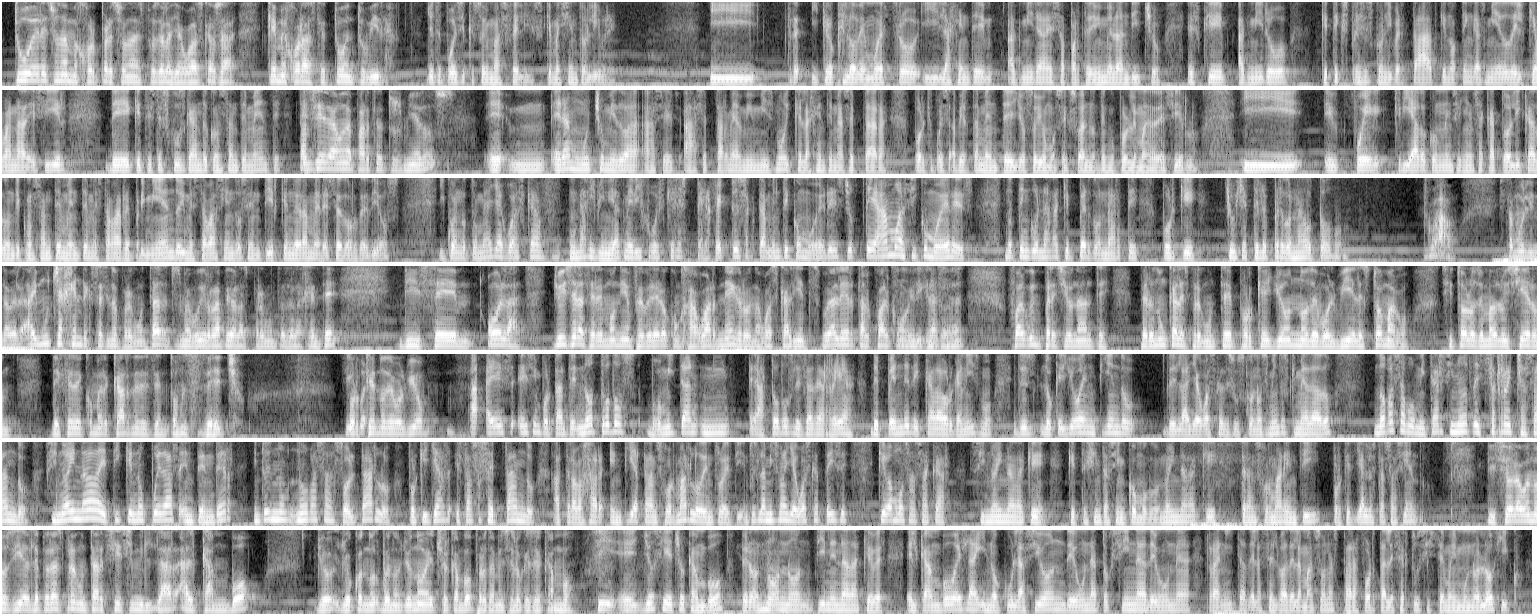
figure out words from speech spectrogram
Tú eres una mejor persona después de la ayahuasca, o sea, ¿qué mejoraste tú en tu vida? Yo te puedo decir que estoy más feliz, que me siento libre. Y, y creo que lo demuestro y la gente admira esa parte de mí, me lo han dicho. Es que admiro que te expreses con libertad, que no tengas miedo del qué van a decir, de que te estés juzgando constantemente. Tam- ¿Ese era una parte de tus miedos? Eh, mm, era mucho miedo a, a acep- a aceptarme a mí mismo y que la gente me aceptara, porque pues abiertamente yo soy homosexual, no tengo problema de decirlo. Y eh, fue criado con una enseñanza católica donde constantemente me estaba reprimiendo y me estaba haciendo sentir que no era merecedor de Dios. Y cuando tomé ayahuasca, una divinidad me dijo, es que eres perfecto exactamente como eres, yo te amo así como eres, no tengo nada que perdonarte porque yo ya te lo he perdonado todo. Wow. Está muy lindo. A ver, hay mucha gente que está haciendo preguntas, entonces me voy rápido a las preguntas de la gente. Dice, hola, yo hice la ceremonia en febrero con Jaguar Negro en Aguascalientes. Voy a leer tal cual como Sí, bien sí, ¿eh? Fue algo impresionante, pero nunca les pregunté por qué yo no devolví el estómago, si todos los demás lo hicieron. Dejé de comer carne desde entonces, de hecho. Sí, ¿Por pues- qué no devolvió? Ah, es, es importante, no todos vomitan ni a todos les da diarrea, depende de cada organismo. Entonces, lo que yo entiendo de la ayahuasca, de sus conocimientos que me ha dado, no vas a vomitar si no te estás rechazando. Si no hay nada de ti que no puedas entender, entonces no, no vas a soltarlo, porque ya estás aceptando a trabajar en ti, a transformarlo dentro de ti. Entonces la misma ayahuasca te dice, ¿qué vamos a sacar? Si no hay nada que, que te sientas incómodo, no hay nada que transformar en ti, porque ya lo estás haciendo. Dice, hola, buenos días. ¿Le podrás preguntar si es similar al cambó? Yo, yo cono- bueno, yo no he hecho el cambó, pero también sé lo que es el cambó. Sí, eh, yo sí he hecho cambó, pero no, no tiene nada que ver. El cambó es la inoculación de una toxina de una ranita de la selva del Amazonas para fortalecer tu sistema inmunológico.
